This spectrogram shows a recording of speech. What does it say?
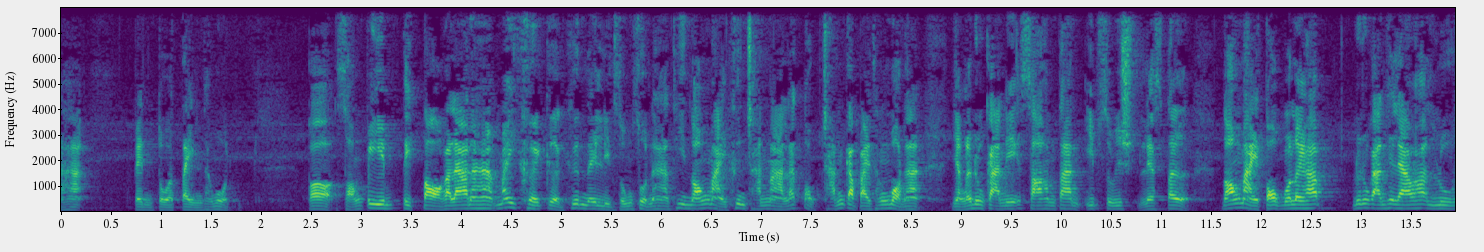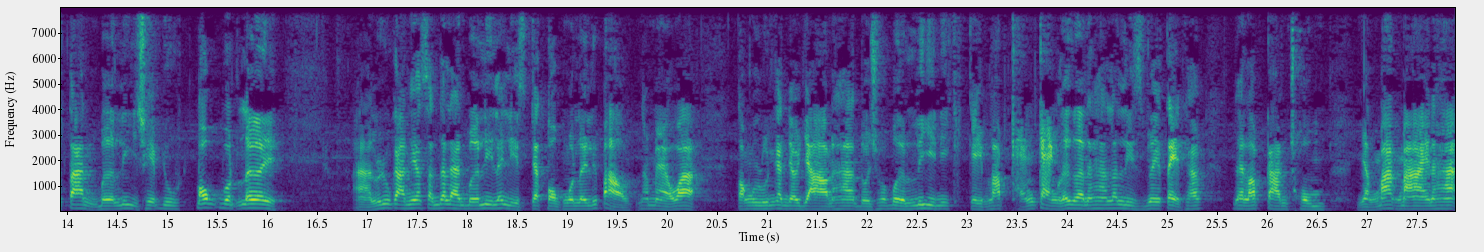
นะฮะเป็นตัวเต็งทั้งหมด ก็ 2 ปีติดต่อกันแล้วนะฮะไม่เคยเกิดขึ้นในลีกสูงสุดนะฮะที่น้องใหม่ขึ้นชั้นมาและตกชั้นกลับไปทั้งหมดนะฮะอย่างฤดูกาลนี้ซา u ์ a มตันอิฟสวิชเลสเตอร์น้องใหม่ตกหมดเลยครับฤดูกาลที่แล้วฮะลูตันเบอร์ลี่เชฟยูตกหมดเลยอ่าฤดูกาลนี้ซันเดอร์แลนด์เบอร์ลี่และลีสจะตกหมดเลยหรือเปล่าน้าแมวว่าต้องลุ้นกันยาวๆนะฮะ โดยเฉพาะเบอร์ลี่นี่เกมรับแข็งแกร่งเหลือเกินนะฮะ และลีสยูไนเต็ดครับ ได้รับการชมอย่างมากมายนะฮะ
